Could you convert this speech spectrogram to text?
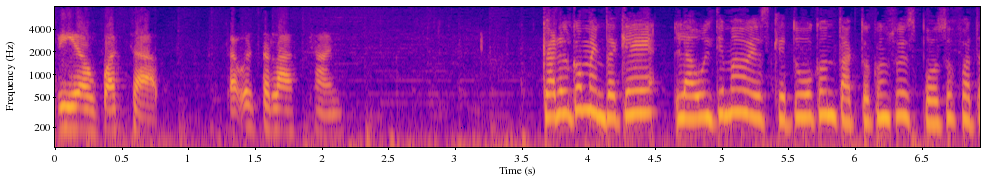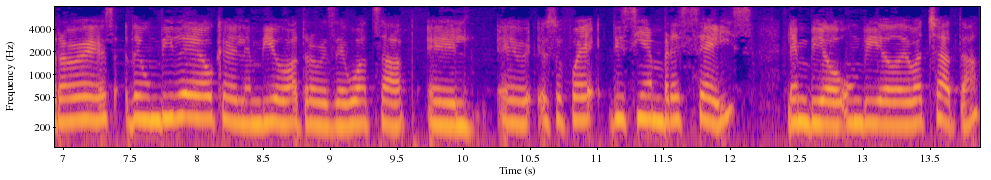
via WhatsApp. That was the last time. Carol comenta que la última vez que tuvo contacto con su esposo fue a través de un video que él envió a través de WhatsApp. Él, eh, eso fue diciembre 6, le envió un video de bachata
